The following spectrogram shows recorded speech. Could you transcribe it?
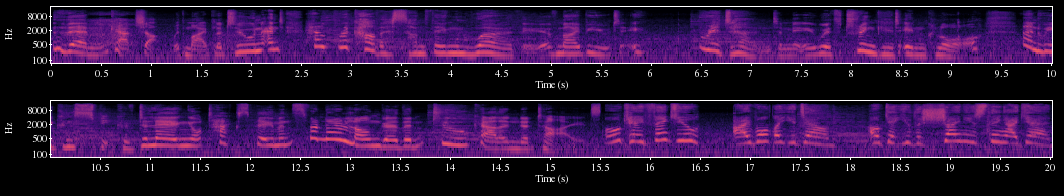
Then catch up with my platoon and help recover something worthy of my beauty. Return to me with trinket in claw, and we can speak of delaying your tax payments for no longer than two calendar tides. Okay, thank you. I won't let you down. I'll get you the shiniest thing I can.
